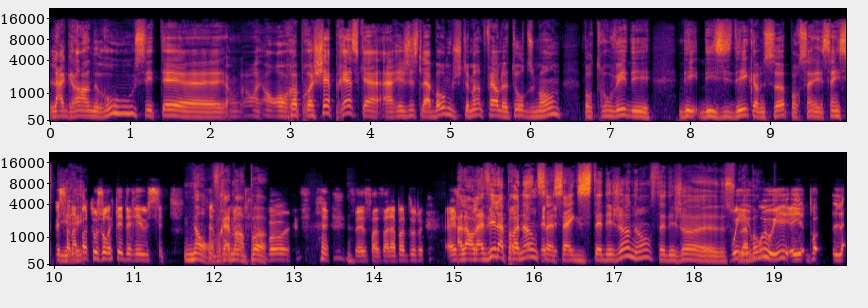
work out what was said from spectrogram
la grande roue, c'était... euh, on, reprochait presque à, à Régis Labaume, justement, de faire le tour du monde pour trouver des, des, des idées comme ça, pour s'in- Mais ça n'a s'inspirer. pas toujours été des réussites. Non, vraiment pas. Ça, ça n'a pas toujours. Est-ce Alors, la ville apprenante, ça, ça existait déjà, non? C'était déjà euh, sous Oui, Labaume? oui, oui. Là-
